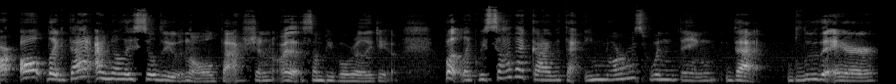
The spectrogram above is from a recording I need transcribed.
are all like that? I know they still do in the old fashioned, or that some people really do. But like we saw that guy with that enormous wooden thing that blew the air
